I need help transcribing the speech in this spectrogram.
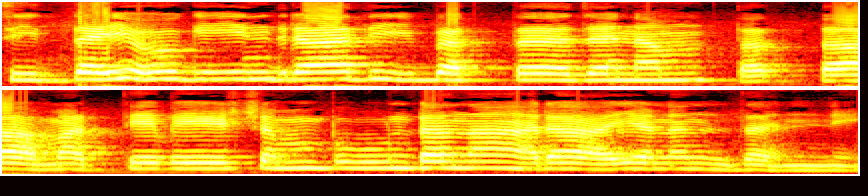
സിദ്ധയോഗീന്ദ്രാദിഭക്തജനം തത്താമത്യവേഷം പൂണ്ട നാരായണൻ തന്നെ.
